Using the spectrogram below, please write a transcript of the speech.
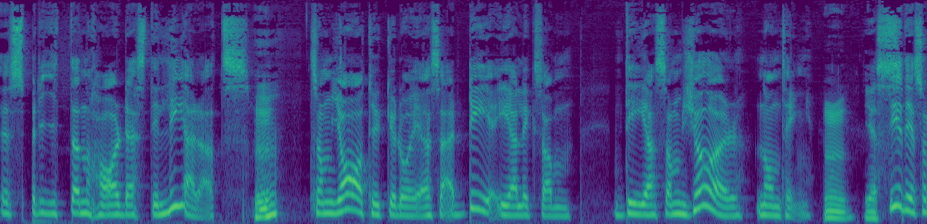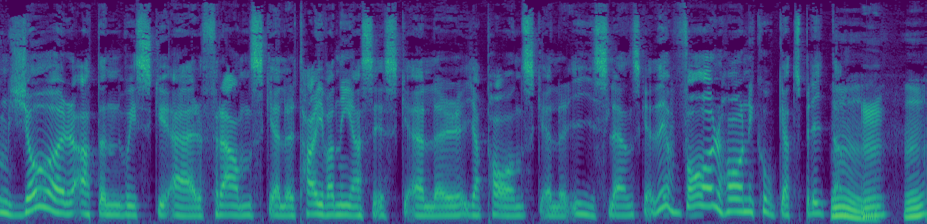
eh, spriten har destillerats. Som jag tycker då är så här, det är liksom det som gör någonting. yes. Det är det som gör att en whisky är fransk eller taiwanesisk eller japansk eller isländsk. Det är var har ni kokat spriten? Mm.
